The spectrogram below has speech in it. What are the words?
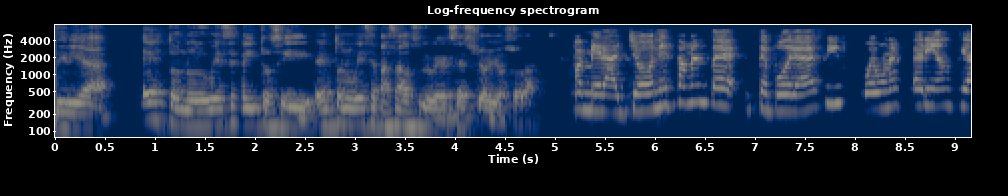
dirías, esto no lo hubiese visto si, esto no hubiese pasado si lo hubiese hecho yo sola? Pues mira, yo honestamente te podría decir, fue una experiencia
